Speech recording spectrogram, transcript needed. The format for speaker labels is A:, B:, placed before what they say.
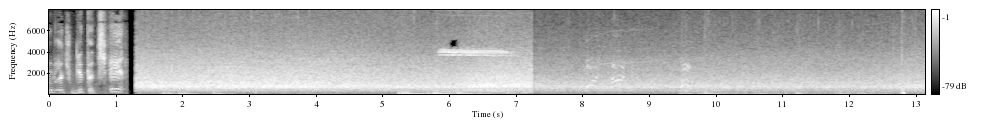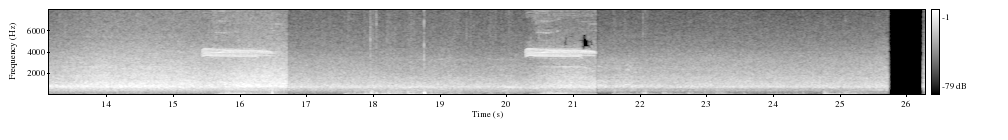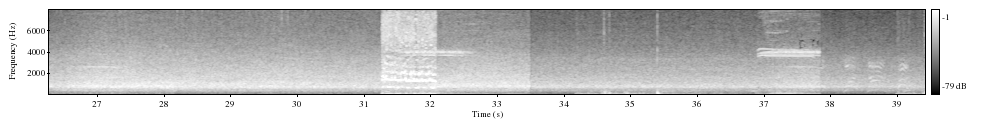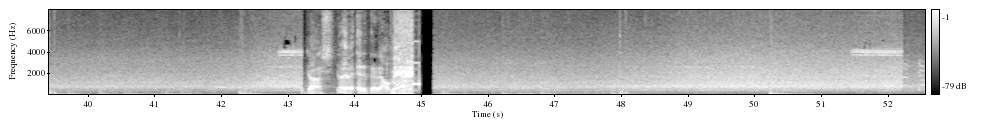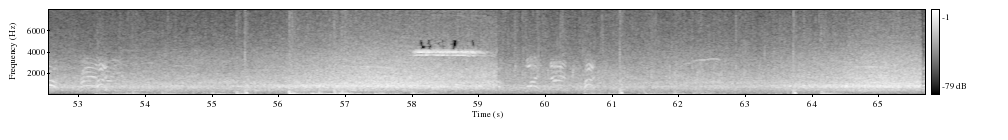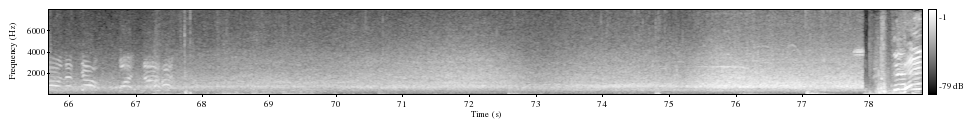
A: going to let you get the chance.
B: Gosh, I gotta edit that out, man.
C: Damn!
